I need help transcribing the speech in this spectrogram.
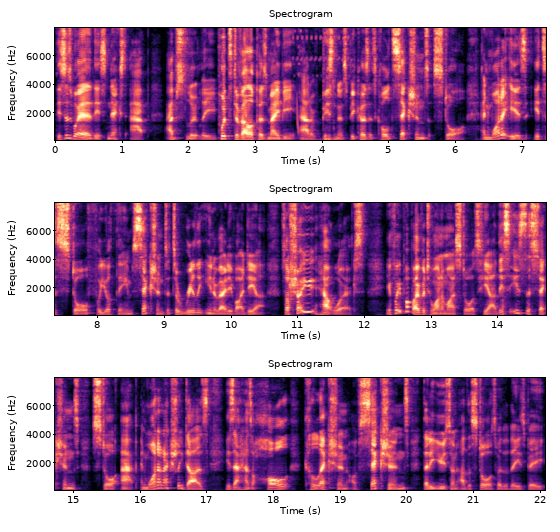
This is where this next app absolutely puts developers maybe out of business because it's called Sections Store. And what it is, it's a store for your theme sections. It's a really innovative idea. So I'll show you how it works. If we pop over to one of my stores here, this is the Sections Store app. And what it actually does is it has a whole collection of sections that are used on other stores, whether these be,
